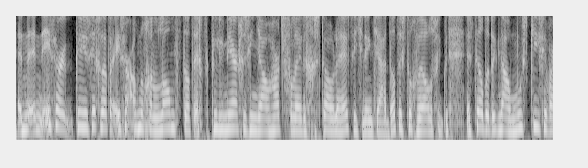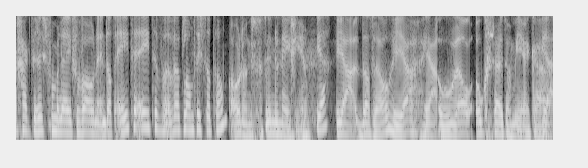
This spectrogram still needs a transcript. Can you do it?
En, en is er, kun je zeggen dat er is er ook nog een land dat echt culinair gezien jouw hart volledig gestolen heeft? Dat je denkt, ja, dat is toch wel. Als ik, en stel dat ik nou moest kiezen, waar ga ik de rest van mijn leven wonen en dat eten eten? Welk land is dat dan? Oh, dan is dat Indonesië. Ja? Ja, dat wel. Ja, ja hoewel ook Zuid-Amerika. Ja,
